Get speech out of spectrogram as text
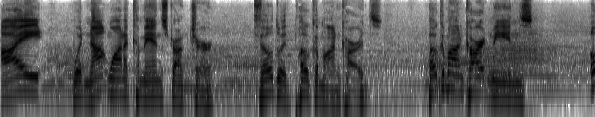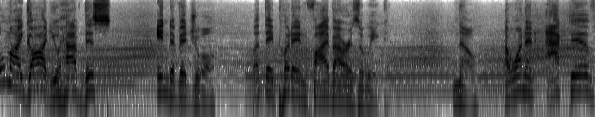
I would not want a command structure filled with Pokemon cards. Pokemon card means, oh my god, you have this individual, but they put in five hours a week. No. I want an active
